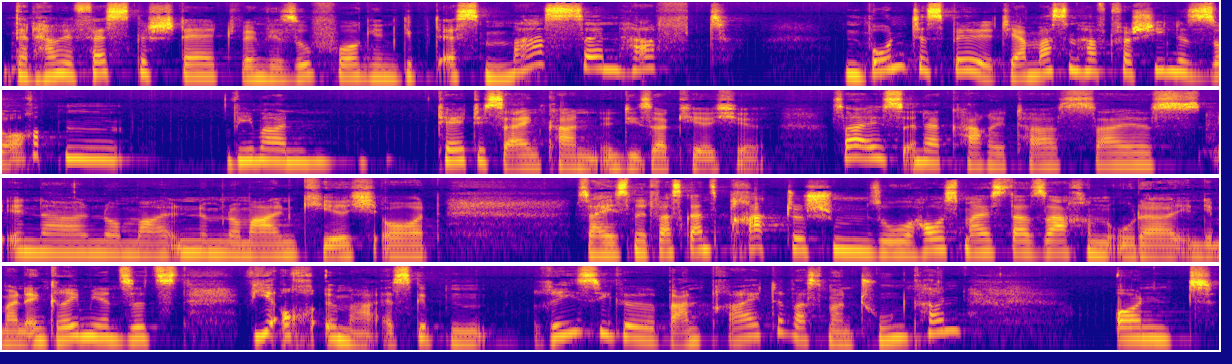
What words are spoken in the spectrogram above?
Dann haben wir festgestellt, wenn wir so vorgehen, gibt es massenhaft ein buntes Bild, ja, massenhaft verschiedene Sorten, wie man tätig sein kann in dieser Kirche. Sei es in der Caritas, sei es in, normal, in einem normalen Kirchort, sei es mit was ganz Praktischem, so Hausmeistersachen oder indem man in Gremien sitzt, wie auch immer. Es gibt eine riesige Bandbreite, was man tun kann. Und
